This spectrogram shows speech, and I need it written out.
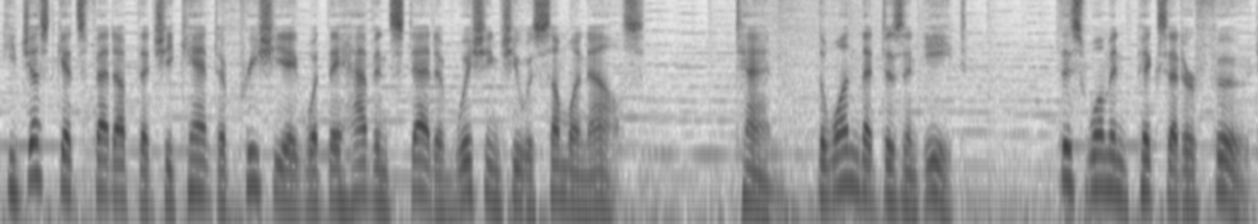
he just gets fed up that she can't appreciate what they have instead of wishing she was someone else. 10. The one that doesn't eat. This woman picks at her food,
